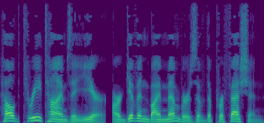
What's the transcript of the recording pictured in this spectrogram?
held three times a year, are given by members of the profession.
